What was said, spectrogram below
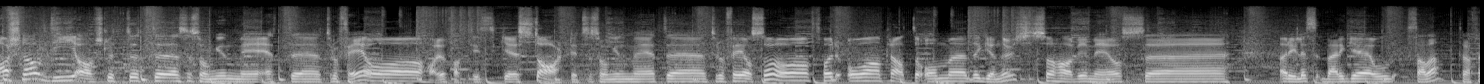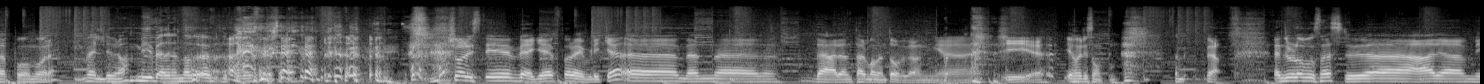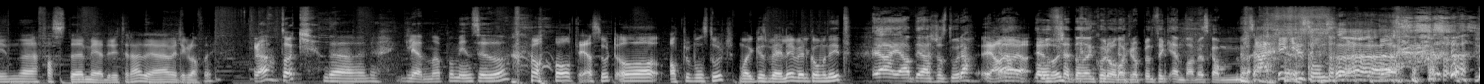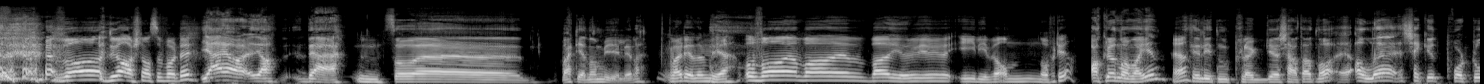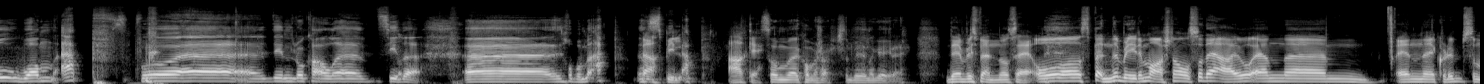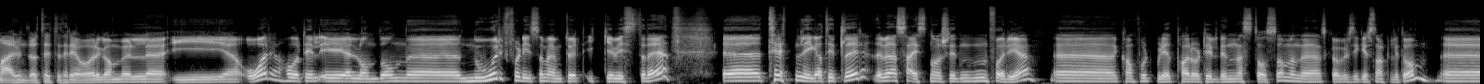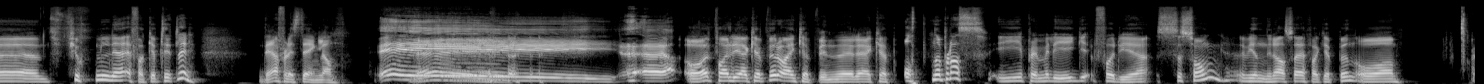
Arsenal de avsluttet eh, sesongen med et eh, trofé, og har jo faktisk eh, startet sesongen med et trofé også. Og for å prate om The Gunners, så har vi med oss Ariles Berg Ol Sada. Traff jeg på noe? Veldig bra. Mye bedre enn da du øvde på det. Journalist i VG for øyeblikket, men det er en permanent overgang eh, i, i horisonten. Ja. Endre Olav Osnes, du eh, er eh, min eh, faste medrytter her. Det er jeg veldig glad for. Ja, takk. Det er gleden er på min side, da. Og det er stort. Og apropos stort, Markus Bailey, velkommen hit. Ja, ja, det er så stor, ja. Ja, ja, ja, Nå skjedde at den koronakroppen fikk enda mer skam. Nei, ikke sånn Hva, Du er Arsenal-supporter. Ja, ja, ja, det er jeg. Mm. Så øh, vært gjennom mye i livet. Vært gjennom mye. Og hva, hva, hva gjør du i livet om nå for tida? Akkurat nå om dagen, Ja. en liten plug shout-out nå. Alle sjekk ut Portal One App på eh, din lokale side. Eh, håper med app, en Ja. spillapp, Ah, okay. som kommer snart. Så det blir noe gøy greier. Det blir spennende å se. Og spennende blir det med Arsenal også. Det er jo en, eh, en klubb som er 133 år gammel eh, i år. Holder til i London eh, nord, for de som eventuelt ikke visste det. Eh, 13 ligatitler. Det er 16 år siden den forrige. Eh, Kan fort bli et par år til den neste også, men det skal vi sikkert snakke litt om. Eh, 14 FA Cup-titler. Det er flest i England. Hey! Eh, ja. Og et par ligacuper og en cupvinnercup. Åttendeplass i Premier League forrige sesong. Vinner altså FA-cupen og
